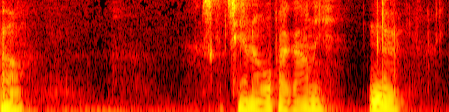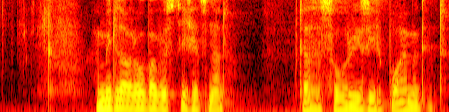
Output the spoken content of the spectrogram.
Ja, Das gibt es hier in Europa gar nicht. nö. In Mitteleuropa wüsste ich jetzt nicht, dass es so riesige Bäume gibt.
